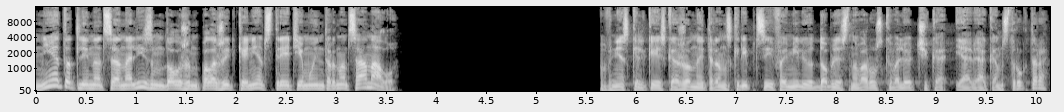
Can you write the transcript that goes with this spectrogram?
Не этот ли национализм должен положить конец третьему интернационалу? В несколько искаженной транскрипции фамилию доблестного русского летчика и авиаконструктора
